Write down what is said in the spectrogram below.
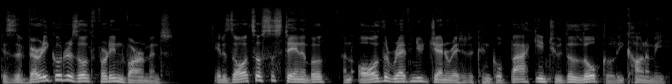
This is a very good result for the environment. It is also sustainable, and all the revenue generated can go back into the local economy.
